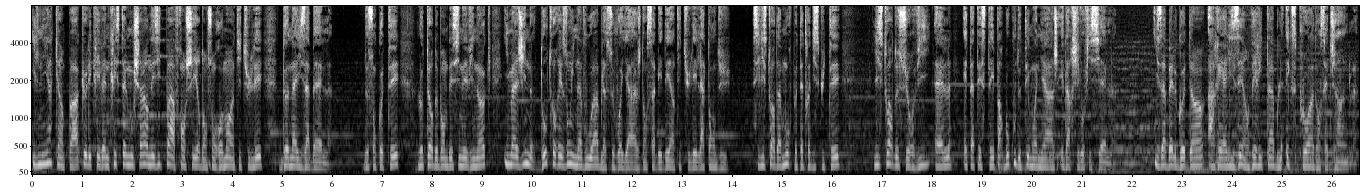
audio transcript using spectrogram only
il n'y a qu'un pas que l'écrivaine Christelle Mouchard n'hésite pas à franchir dans son roman intitulé Donna Isabelle. De son côté, l'auteur de bande dessinée Vinoc imagine d'autres raisons inavouables à ce voyage dans sa BD intitulée L'attendu. Si l'histoire d'amour peut être discutée, L'histoire de survie, elle, est attestée par beaucoup de témoignages et d'archives officielles. Isabelle Godin a réalisé un véritable exploit dans cette jungle.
